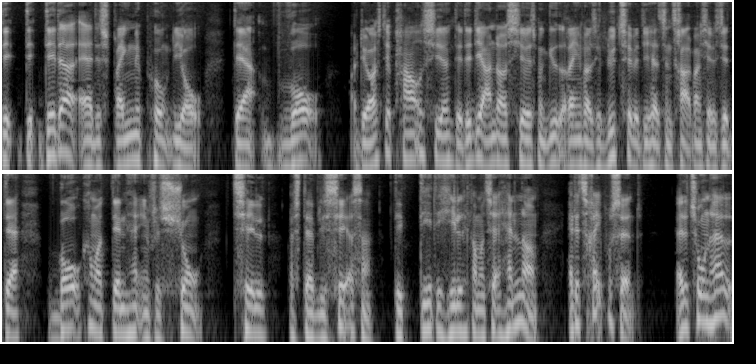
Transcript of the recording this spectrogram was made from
Det, det, det, der er det springende punkt i år, det er, hvor, og det er også det, Paul siger, det er det, de andre også siger, hvis man gider rent faktisk at lytte til, hvad de her centralbankchefer siger, det er, hvor kommer den her inflation til at stabilisere sig? Det er det, det hele kommer til at handle om. Er det 3% Er det 2,5? Men er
